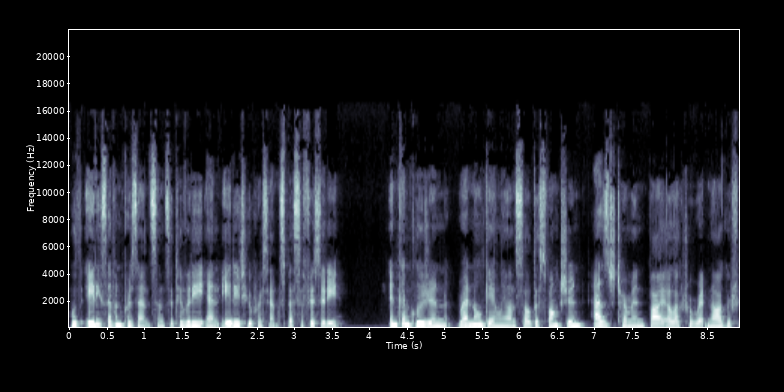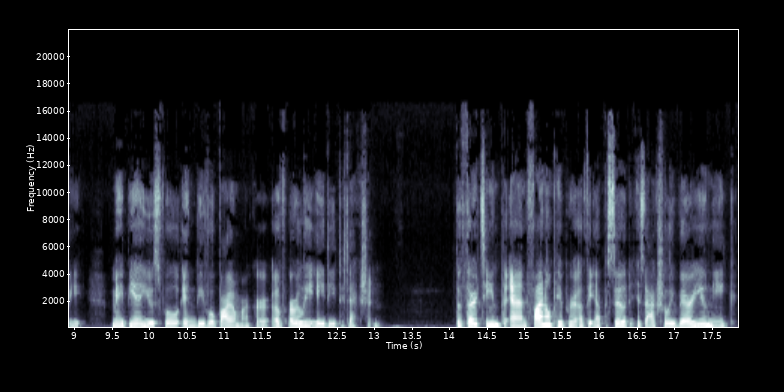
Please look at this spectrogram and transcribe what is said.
with 87% sensitivity and 82% specificity. In conclusion, retinal ganglion cell dysfunction, as determined by electroretinography, may be a useful in vivo biomarker of early AD detection. The 13th and final paper of the episode is actually very unique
